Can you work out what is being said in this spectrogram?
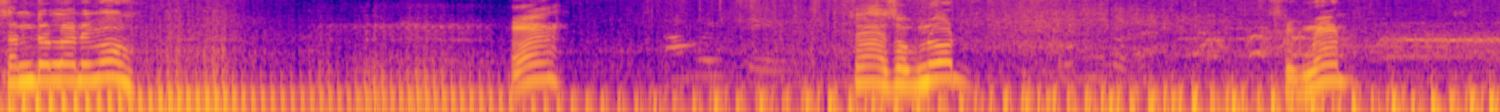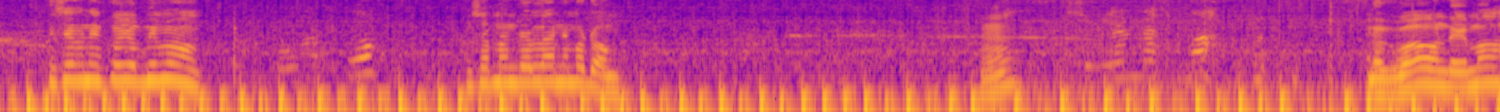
Sandala ni mo? Ha? Sa sugnod? Sugnod? Kasi ano yung kuyog ni mo? Sa mandala ni mo dong? Ha? Sulanas ba? Nagbaon day mo?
